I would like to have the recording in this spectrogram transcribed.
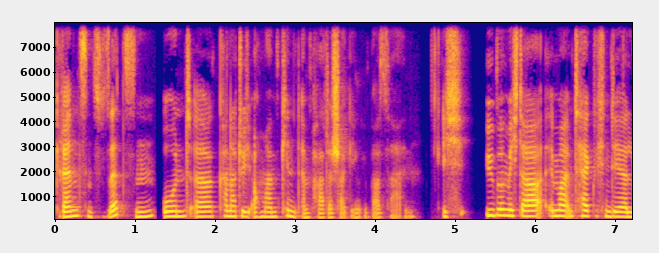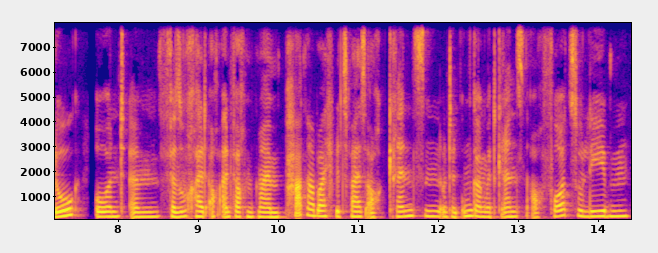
Grenzen zu setzen und äh, kann natürlich auch meinem Kind empathischer gegenüber sein. Ich übe mich da immer im täglichen Dialog und ähm, versuche halt auch einfach mit meinem Partner beispielsweise auch Grenzen und den Umgang mit Grenzen auch vorzuleben.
